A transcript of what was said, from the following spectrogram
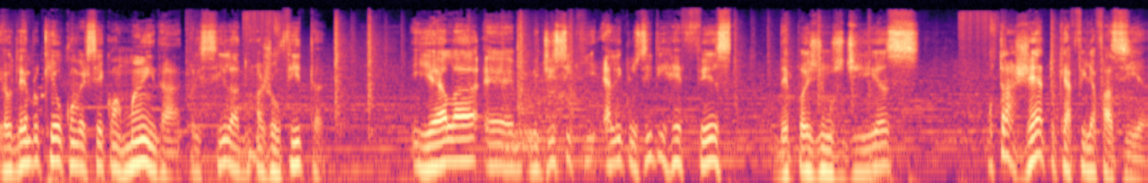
Eu lembro que eu conversei com a mãe da Priscila, a dona Jovita, e ela é, me disse que ela inclusive refez, depois de uns dias, o trajeto que a filha fazia,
